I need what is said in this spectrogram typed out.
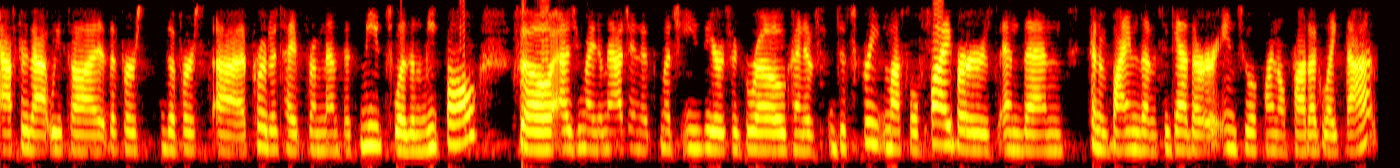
after that, we saw the first the first uh, prototype from Memphis Meats was a meatball. So as you might imagine, it's much easier to grow kind of discrete muscle fibers and then kind of bind them together into a final product like that.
